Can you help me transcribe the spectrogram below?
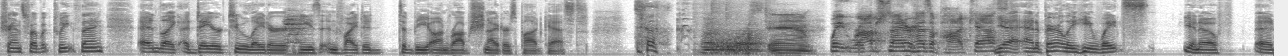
transphobic tweet thing and like a day or two later he's invited to be on Rob Schneider's podcast. of course. Damn. wait. Rob Schneider has a podcast. Yeah, and apparently he waits, you know, f- uh,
